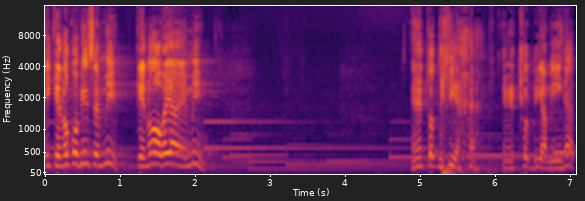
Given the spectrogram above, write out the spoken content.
Y que no comience en mí, que no lo vean en mí. En estos días, en estos días mi hija,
